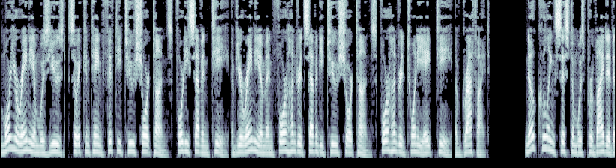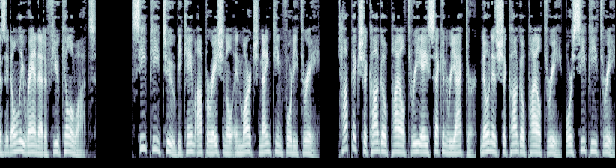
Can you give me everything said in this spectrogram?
More uranium was used, so it contained 52 short tons 47 t of uranium and 472 short tons 428 t of graphite. No cooling system was provided as it only ran at a few kilowatts. CP2 became operational in March 1943. Topic Chicago Pile 3 A second reactor, known as Chicago Pile 3, or CP3,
